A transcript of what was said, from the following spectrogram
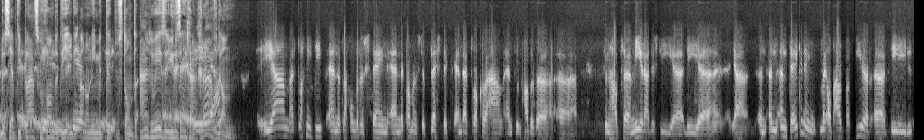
Dus je hebt die plaats gevonden die in die anonieme tip stond aangewezen. Jullie zijn gaan graven dan? Ja, maar het lag niet diep en het lag onder een steen. En er kwam een stuk plastic en daar trokken we aan. En toen hadden we toen had uh, Mira dus die, uh, die ja, een, een, een tekening op oud papier die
